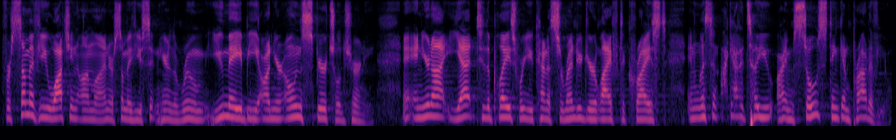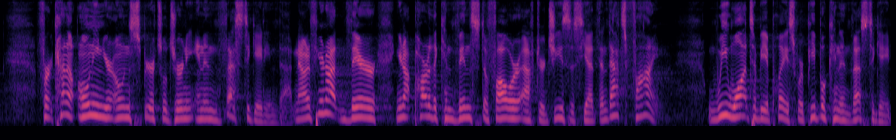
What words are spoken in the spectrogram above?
for some of you watching online or some of you sitting here in the room, you may be on your own spiritual journey. And you're not yet to the place where you kind of surrendered your life to Christ. And listen, I got to tell you, I'm so stinking proud of you for kind of owning your own spiritual journey and investigating that. Now, if you're not there, you're not part of the convinced follower after Jesus yet, then that's fine. We want to be a place where people can investigate.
